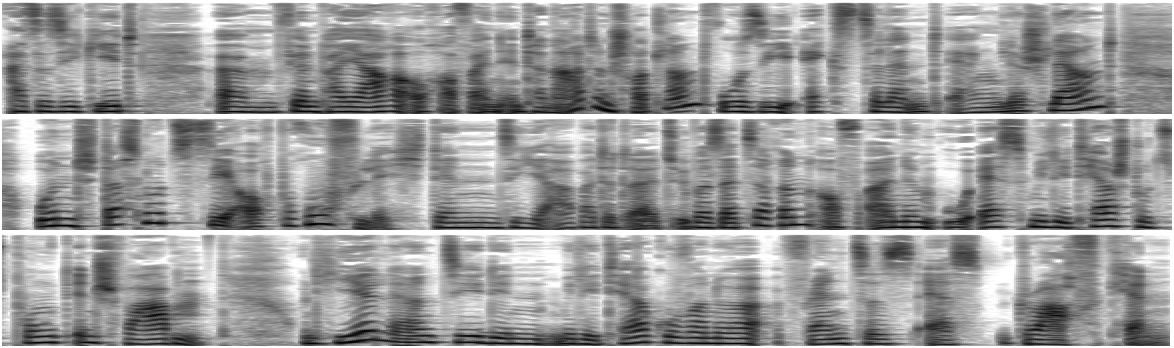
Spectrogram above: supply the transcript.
Also sie geht ähm, für ein paar Jahre auch auf ein Internat in Schottland, wo sie exzellent Englisch lernt. Und das nutzt sie auch beruflich, denn sie arbeitet als Übersetzerin auf einem US-Militärstützpunkt in Schwaben. Und hier lernt sie den Militärgouverneur Francis S. Drath kennen.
